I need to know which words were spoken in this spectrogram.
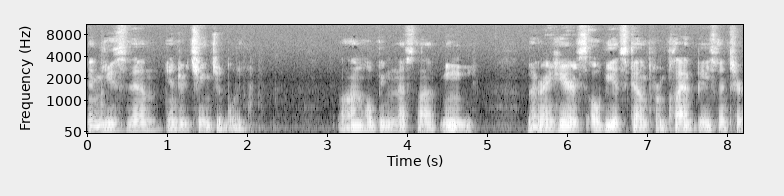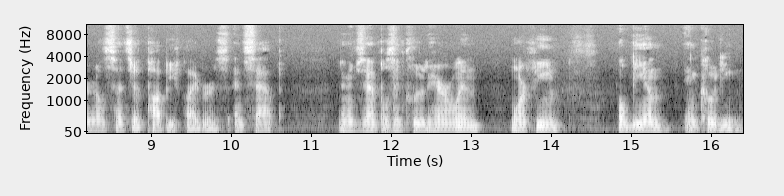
and use them interchangeably. Well, I'm hoping that's not me, but right here it's opiates come from plant-based materials such as poppy fibers and sap, and examples include heroin, morphine, opium, and codeine.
